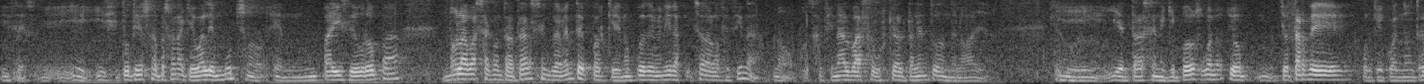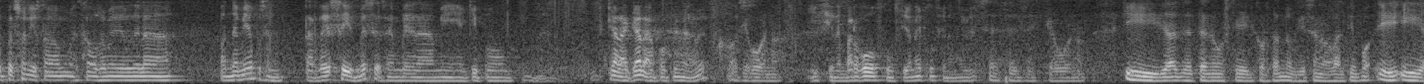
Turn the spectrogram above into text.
Y Dices, y, y- y si tú tienes una persona que vale mucho en un país de Europa, no la vas a contratar simplemente porque no puede venir a fichar a la oficina. No, pues al final vas a buscar el talento donde lo haya. Y, y entras en equipos. Bueno, yo, yo tardé, porque cuando entré en persona y estábamos, estábamos en medio de la pandemia, pues en- tardé seis meses en ver a mi equipo cara a cara por primera vez. Oh, qué bueno. Y sin embargo funciona y funciona muy bien. Sí, sí, sí, qué bueno. Y ya, ya tenemos que ir cortando, que se nos va el tiempo. Y, y,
